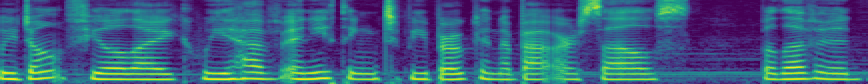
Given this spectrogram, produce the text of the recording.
we don't feel like we have anything to be broken about ourselves. Beloved,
